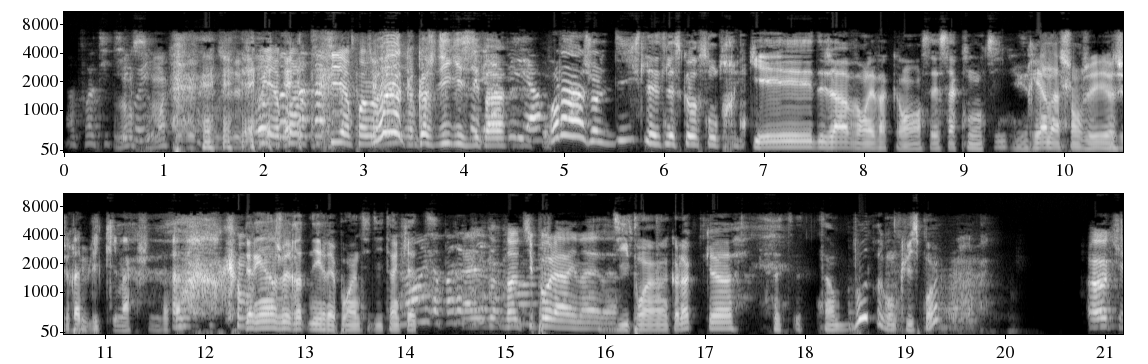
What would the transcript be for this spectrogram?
Un point Titi, Non, oui. c'est moi qui ai répondu. Oui, un point Titi, un point Tu vois, quand, je dis qu'il sait pas. hein. Voilà, je le dis, les, les scores sont truqués déjà avant les vacances et ça continue. Rien n'a changé euh, J'ai chez pas de Public. qui marche. Ah, De rien, je vais retenir les points, Titi, t'inquiète. Non, il va pas Euh, retenir, dans, dans le pot là, il y en a. là. 10 points coloc. euh, C'est un beau dragon cuisse point. Ok.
